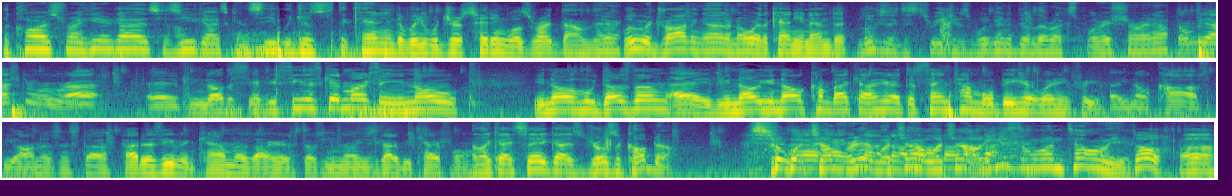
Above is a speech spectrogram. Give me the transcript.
The car is right here, guys. As you guys can see, we just the canyon that we were just hitting was right down there. We were driving. I don't know where the canyon ended. Looks like the street just. We're gonna do a little exploration right now. Don't be asking where we're at. Hey, if you know this, if you see the skid marks and you know, you know who does them. Hey, if you know, you know, come back out here at the same time. We'll be here waiting for you. Uh, you know, cops, be honest and stuff. How there's even cameras out here and stuff. So, you know, you just gotta be careful. And like I say, guys, Joe's a cop now. So watch out for him. watch out. watch out. He's the one telling you. So, uh,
